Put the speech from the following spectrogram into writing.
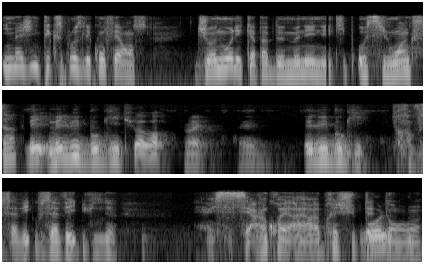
imagine t'exploses les conférences. John Wall est capable de mener une équipe aussi loin que ça. Mais, mais lui, Boogie, tu vas voir. Ouais. Mais lui, Boogie. Oh, vous avez, vous avez une, c'est incroyable. Alors après, je suis peut-être Wall, dans.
